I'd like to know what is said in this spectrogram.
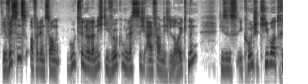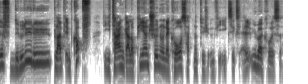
wir wissen es, ob wir den Song gut finden oder nicht. Die Wirkung lässt sich einfach nicht leugnen. Dieses ikonische Keyboard-Riff bleibt im Kopf. Die Gitarren galoppieren schön und der Chorus hat natürlich irgendwie XXL Übergröße.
